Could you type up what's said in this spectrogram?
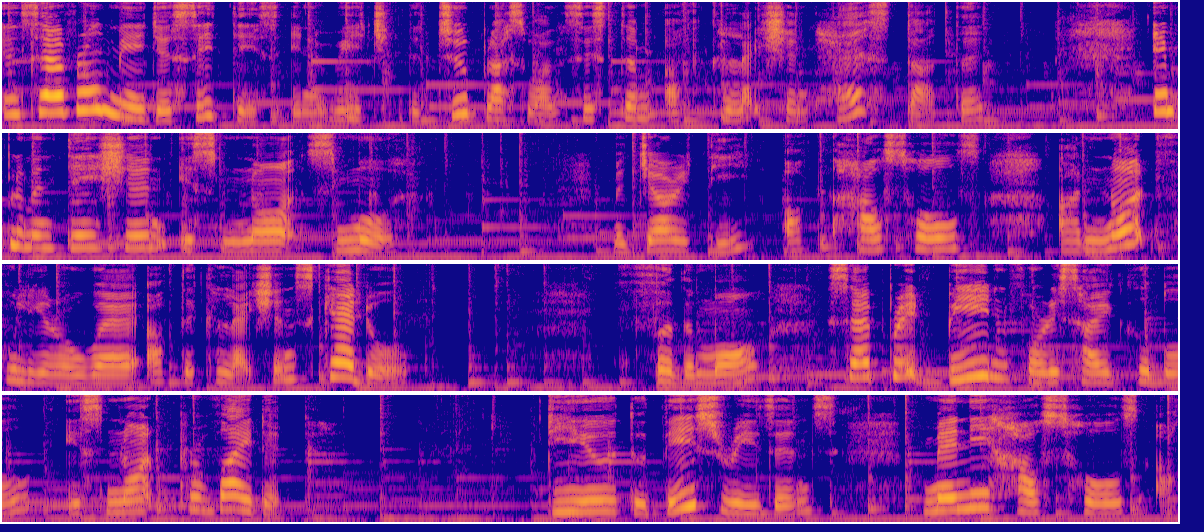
In several major cities in which the 2 plus 1 system of collection has started, implementation is not smooth majority of the households are not fully aware of the collection schedule. Furthermore, separate bin for recyclable is not provided. Due to these reasons, many households are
